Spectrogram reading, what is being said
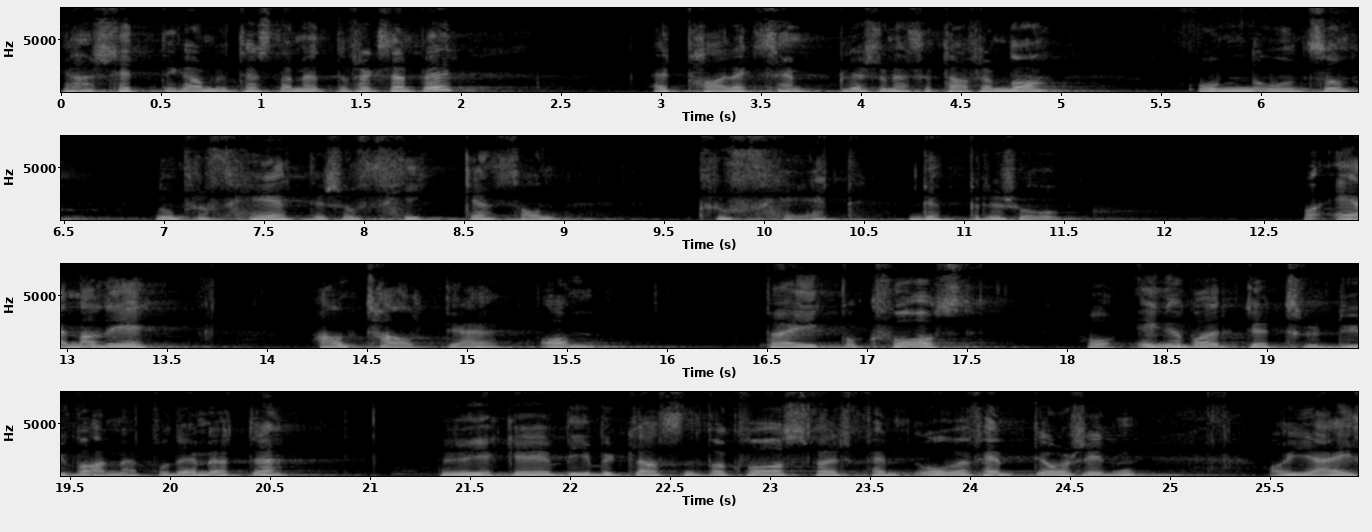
jeg har sett i Gamle testamentet f.eks. et par eksempler som jeg skal ta fram nå, om noen, som, noen profeter som fikk en sånn profetdepresjon. Og en av de, han talte jeg om da jeg gikk på Kvås og Ingeborg, jeg tror du var med på det møtet. Du gikk i bibelklassen på Kvås for fem, over 50 år siden. Og jeg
